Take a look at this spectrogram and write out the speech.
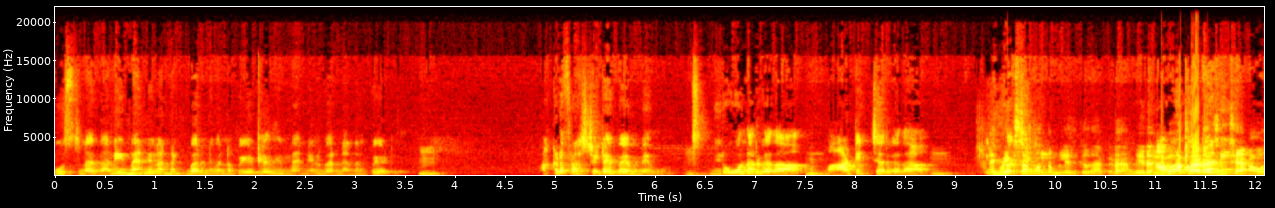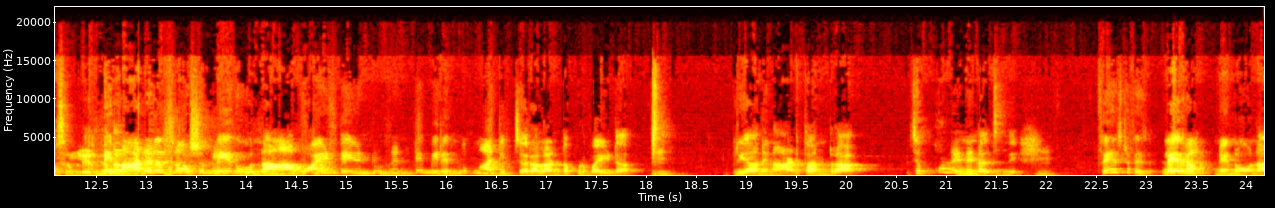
పూస్తున్నారు. కానీ ఇమాన్యుల్ అన్నకి బర్ని వన్న పోయట్లేదు ఇమాన్యుల్ బర్ని అన్నకి పోయట్లేదు. అక్కడ ఫ్రస్ట్రేట్ అయిపోయాం మేము. మీరు ఓనర్ కదా మాట ఇచ్చారు కదా. మీకు సంబంధం లేదు కదా అక్కడ? మీరు అన్ని మాట్లాడాల్సిన అవసరం లేదు కదా? మాట్లాడాల్సిన అవసరం లేదు. నా పాయింట్ ఏంటంటే మీరు ఎందుకు మాట ఇచ్చారు అలాంటప్పుడు బయట. ప్రియా నేను ఆడతాను రా. చెప్పుకోండి నేను ఉండాల్సింది. ఫేస్ టు ఫేస్ లేదురా నేను నా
